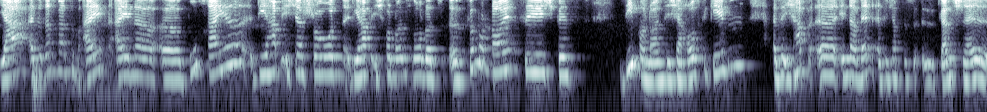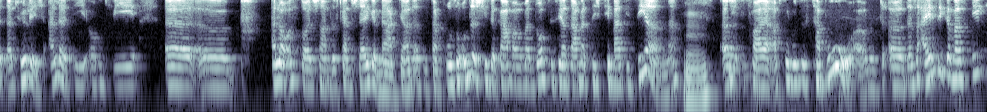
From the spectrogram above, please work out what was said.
Ja, also das war zum einen eine äh, Buchreihe, die habe ich ja schon, die habe ich von 1995 bis 97 herausgegeben. Also ich habe äh, in der Welt, also ich habe das ganz schnell, natürlich, alle, die irgendwie, äh, äh, alle Ostdeutschen haben das ganz schnell gemerkt, ja, dass es da große Unterschiede gab, aber man durfte sie ja damals nicht thematisieren. Ne? Mhm. Äh, das war ja absolutes Tabu. Und äh, das Einzige, was ging,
